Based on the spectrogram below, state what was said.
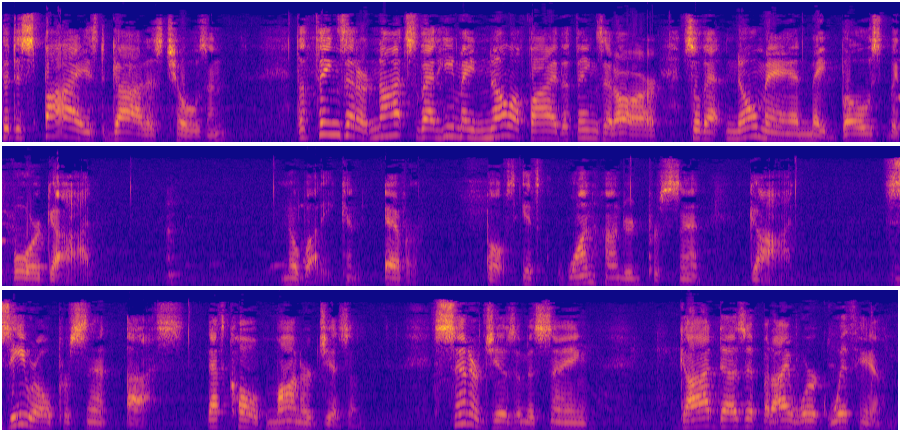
the despised God has chosen. The things that are not, so that he may nullify the things that are, so that no man may boast before God. Nobody can ever It's 100% God. 0% us. That's called monergism. Synergism is saying, God does it, but I work with Him.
